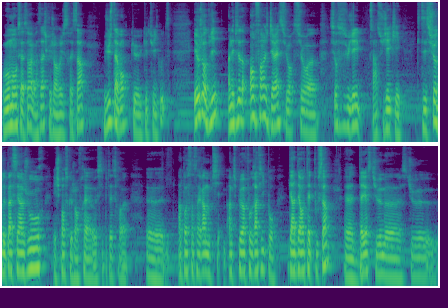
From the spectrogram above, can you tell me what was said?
au moment où ça sort, eh ben, sache que j'enregistrerai ça juste avant que, tu écoutes. Et aujourd'hui, un épisode enfin, je dirais, sur, sur, sur ce sujet. C'est un sujet qui, est, était sûr de passer un jour et je pense que j'en ferai aussi peut-être euh, un post Instagram un petit, peu infographique pour garder en tête tout ça. Euh, d'ailleurs, si tu veux me, si tu veux,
